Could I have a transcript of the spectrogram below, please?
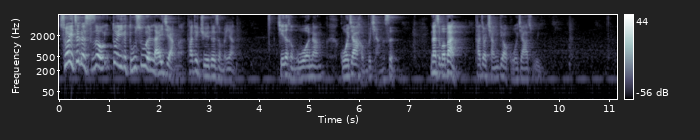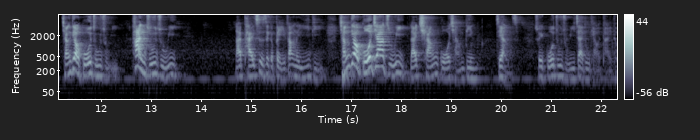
所以这个时候对一个读书人来讲啊，他就觉得怎么样？觉得很窝囊，国家很不强盛。那怎么办？他就要强调国家主义，强调国族主义、汉族主义，来排斥这个北方的夷狄，强调国家主义来强国强兵，这样子，所以国族主义再度调抬头。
